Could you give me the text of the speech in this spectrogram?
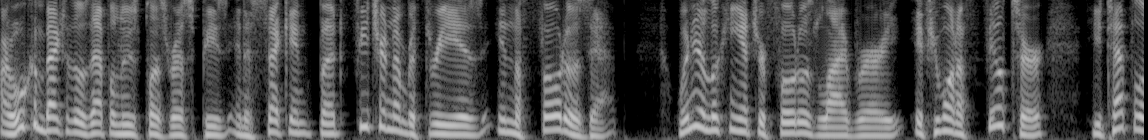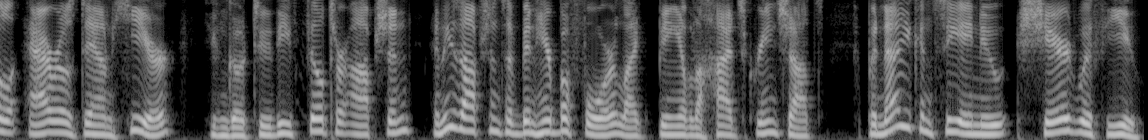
All right, we'll come back to those Apple News Plus recipes in a second, but feature number three is in the Photos app. When you're looking at your Photos library, if you want to filter, you tap the little arrows down here. You can go to the filter option, and these options have been here before, like being able to hide screenshots, but now you can see a new shared with you.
